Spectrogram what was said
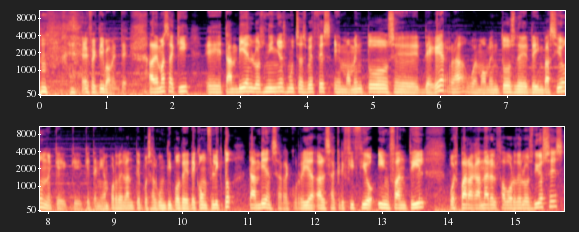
Efectivamente. Además aquí eh, también los niños muchas veces en momentos eh, de guerra o en momentos de, invasión que, tenían por delante pues algún tipo de, de, conflicto, también se recurría al sacrificio infantil pues para ganar el favor de los dioses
